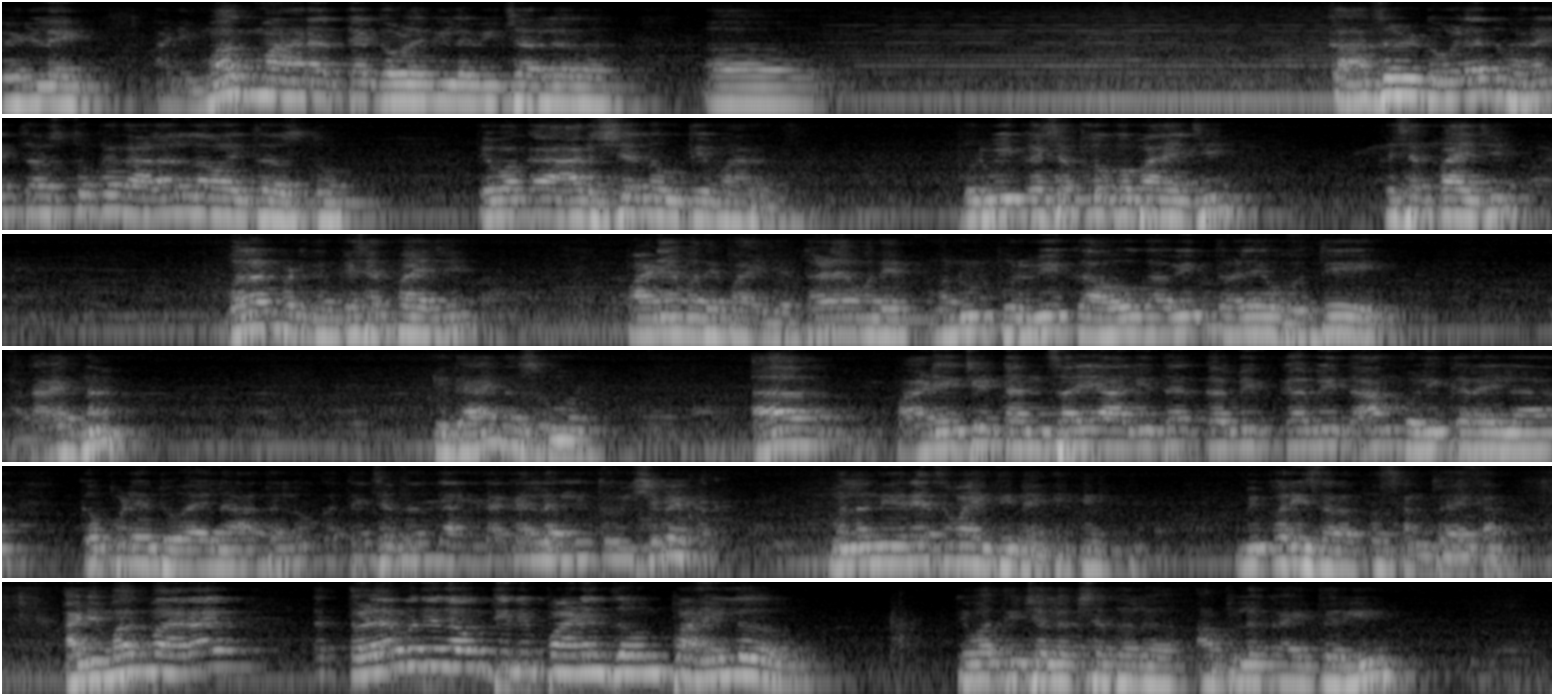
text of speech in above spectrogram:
घडलंय. आणि मग महाराज त्या गवळणीला विचारलं काजळ डोळ्यात भरायचा असतो का गाळाला लावायचा असतो? तेव्हा काय आरशे नव्हते महाराज. पूर्वी कशात लोक पाहायचे? कशात पाहायचे? बोला पटकन कशात पाहिजे पाण्यामध्ये पाहिजे तळ्यामध्ये. म्हणून पूर्वी गावोगावी तळे होते. आता आहेत ना? तिथे आहे ना समोर? अ, पाण्याची टंचाई आली तर कमीत कमीत आंघोळी करायला कपडे धुवायला. आता लोक त्याच्यातच गाडी टाकायला लागली तो विषय वेगळा. मला निर्याच माहिती नाही. मी परिसरात सांगतोय का आणि मग महाराज तळ्यामध्ये जाऊन तिने पाण्यात जाऊन पाहिलं. तेव्हा तिच्या लक्षात आलं आपलं काहीतरी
